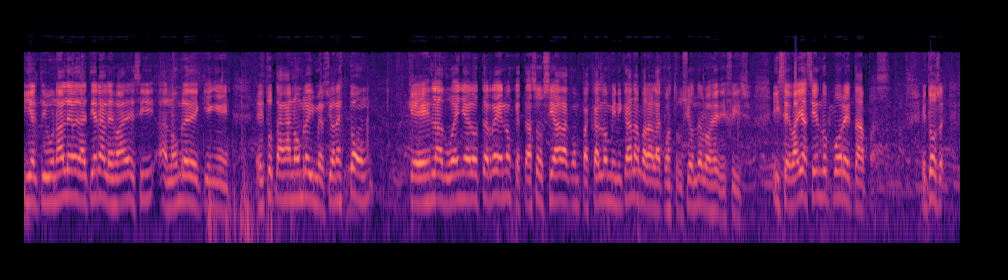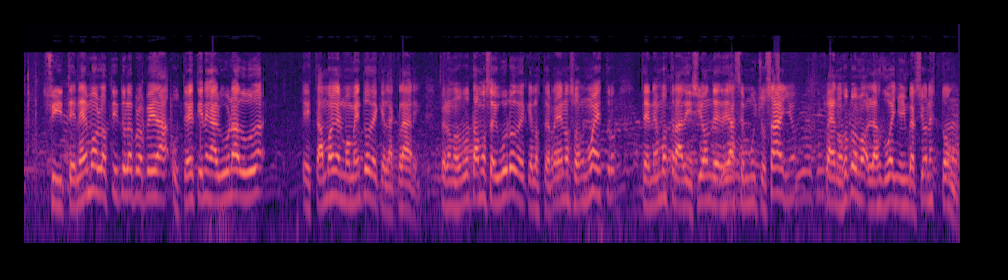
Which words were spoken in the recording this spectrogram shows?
Y el tribunal de la tierra les va a decir a nombre de quién es. Estos están a nombre de Inversiones Stone, que es la dueña de los terrenos, que está asociada con Pascal Dominicana para la construcción de los edificios. Y se vaya haciendo por etapas. Entonces, si tenemos los títulos de propiedad, ustedes tienen alguna duda, estamos en el momento de que la aclaren. Pero nosotros estamos seguros de que los terrenos son nuestros, tenemos tradición desde hace muchos años. O sea, nosotros, no- los dueños, inversiones TON,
